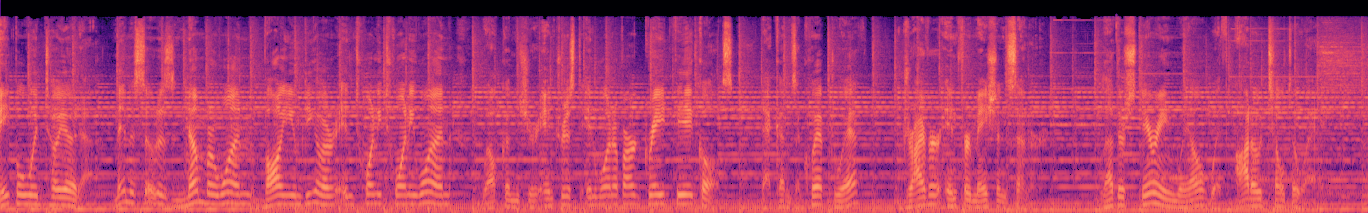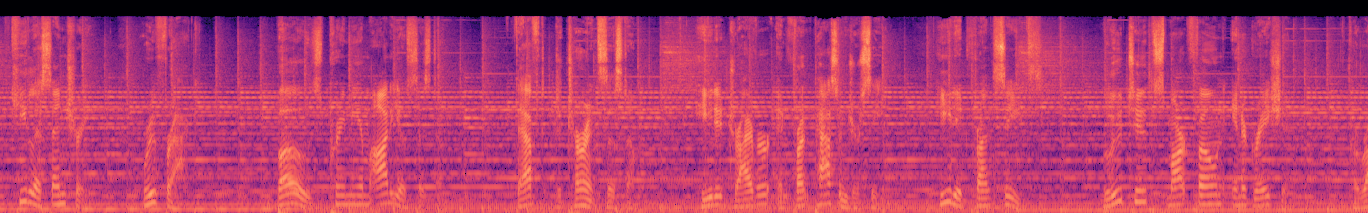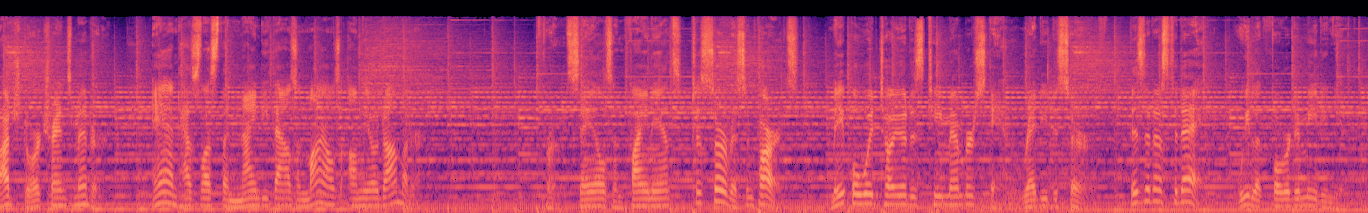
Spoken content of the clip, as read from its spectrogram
Maplewood Toyota, Minnesota's number one volume dealer in 2021, welcomes your interest in one of our great vehicles that comes equipped with Driver Information Center, leather steering wheel with auto tilt-away, keyless entry, roof rack, Bose premium audio system, theft deterrent system, heated driver and front passenger seat, heated front seats, Bluetooth smartphone integration, garage door transmitter, and has less than 90,000 miles on the odometer. From sales and finance to service and parts, Maplewood Toyota's team members stand ready to serve. Visit us today. We look forward to meeting you.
